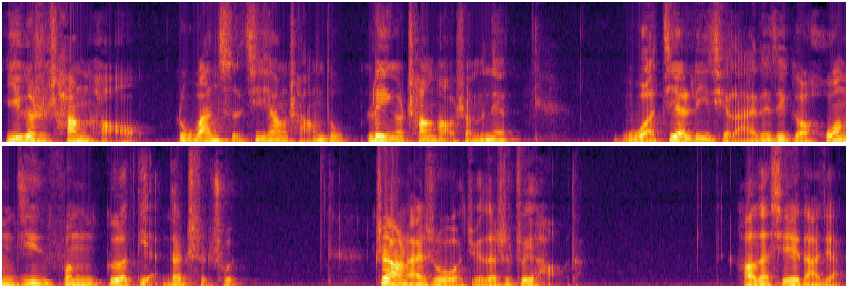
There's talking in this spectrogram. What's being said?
一个是参考鲁班尺吉祥长度，另一个参考什么呢？我建立起来的这个黄金分割点的尺寸，这样来说，我觉得是最好的。好的，谢谢大家。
